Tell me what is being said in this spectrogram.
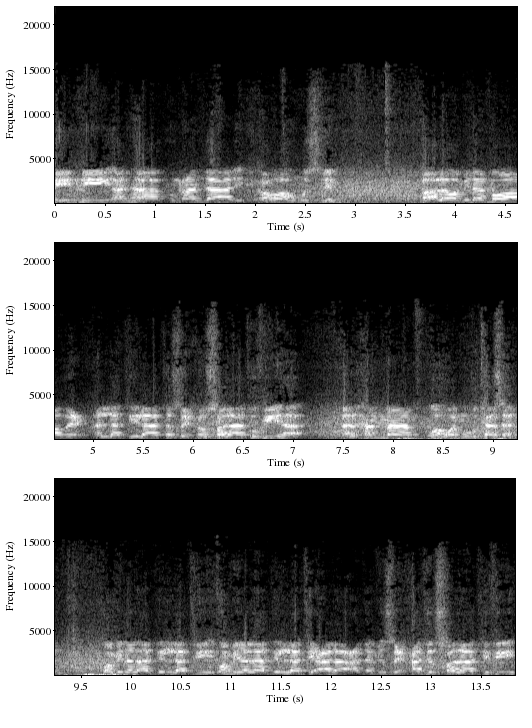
إني أنهاكم عن ذلك. رواه مسلم. قال ومن المواضع التي لا تصح الصلاة فيها الحمام وهو المغتسل. ومن الأدلة ومن الأدلة على عدم صحة الصلاة فيه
